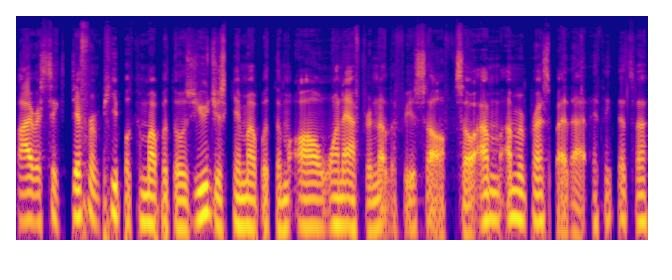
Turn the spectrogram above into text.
five or six different people come up with those. You just came up with them all one after another for yourself. So I'm I'm impressed by that. I think that's a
